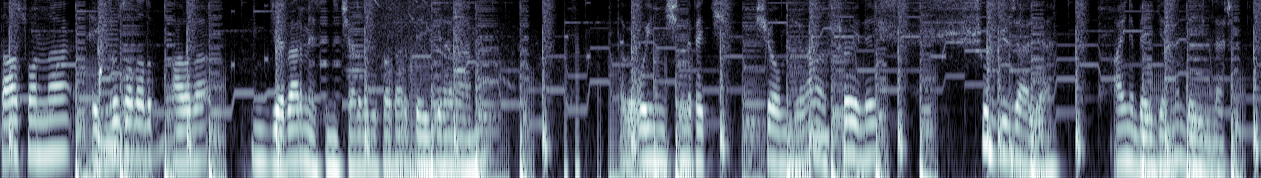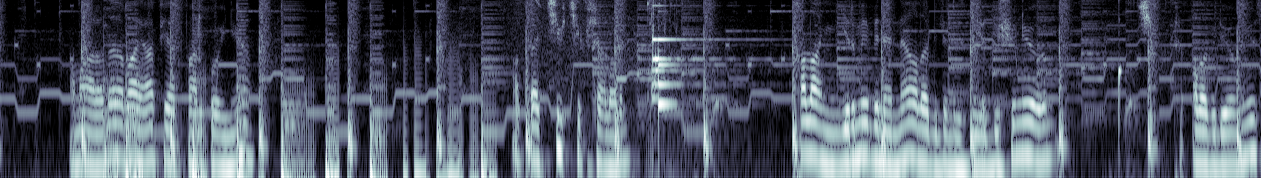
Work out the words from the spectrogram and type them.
Daha sonra egzoz alalım. Araba gebermesin içeride bu kadar beygire rağmen. Tabi oyun içinde pek şey olmayacak ama şöyle şu, şu güzel ya. Aynı beygir mi değiller. Ama arada bayağı fiyat farkı oynuyor. Hatta çift çıkış alalım. Kalan 20 bine ne alabiliriz diye düşünüyorum. Çip alabiliyor muyuz?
